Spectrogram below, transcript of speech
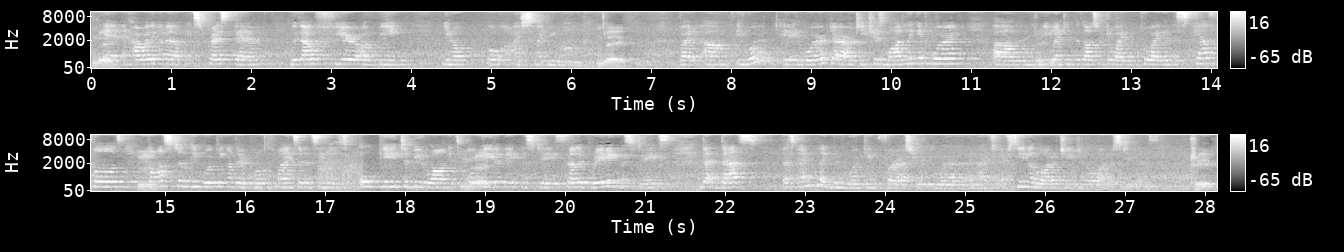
Right. and, and how are they going to express them without fear of being, you know, oh, I just might be wrong. Right. But um, it worked. It, it worked. Our, our teachers modeling it worked. Um, We Mhm. went into the classroom to provide, provide them the scaffolds, Mhm. constantly working on their growth mindset and saying that it's okay to be wrong, it's okay to make mistakes, celebrating mistakes. That that's that's kind of like been working for us really well, and I've, I've seen a lot of change in a lot of students. Great.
